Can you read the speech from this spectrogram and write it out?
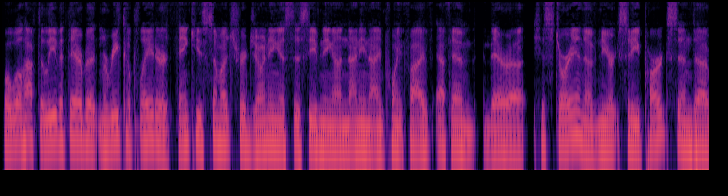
Well, we'll have to leave it there. But Marika Plater, thank you so much for joining us this evening on 99.5 FM. They're a historian of New York City parks, and uh,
